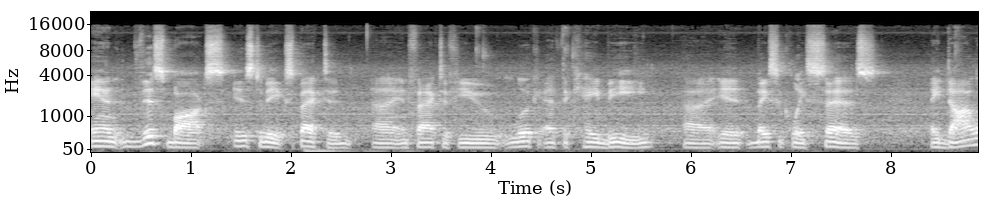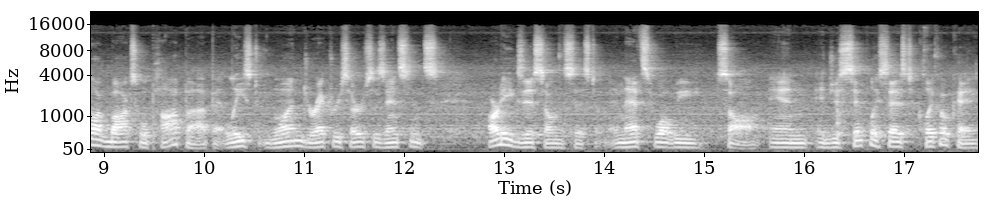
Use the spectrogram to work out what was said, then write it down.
And this box is to be expected. Uh, in fact, if you look at the KB, uh, it basically says a dialog box will pop up, at least one directory services instance already exists on the system. And that's what we saw. And it just simply says to click OK.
